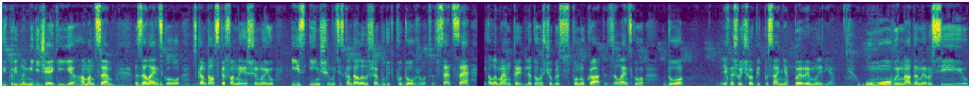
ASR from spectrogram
відповідно Мідіча, який є гаманцем Зеленського, скандал з Стефанишиною і з іншими. Ці скандали лише будуть продовжуватися. Все це елементи для того, щоб спонукати Зеленського до якнайшвидшого підписання перемир'я. Умови, надані Росією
